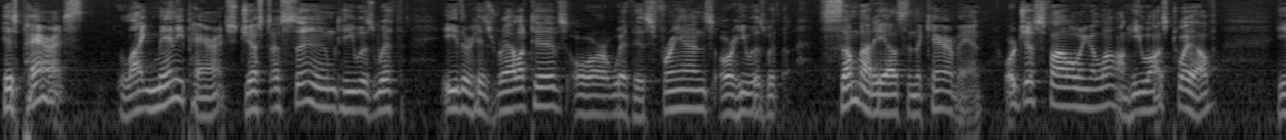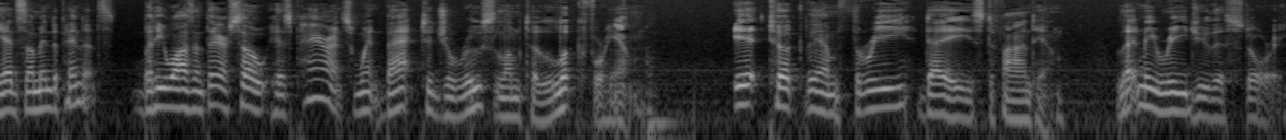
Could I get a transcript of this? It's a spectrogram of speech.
His parents, like many parents, just assumed he was with either his relatives or with his friends or he was with somebody else in the caravan or just following along. He was 12. He had some independence, but he wasn't there. So his parents went back to Jerusalem to look for him. It took them three days to find him. Let me read you this story.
